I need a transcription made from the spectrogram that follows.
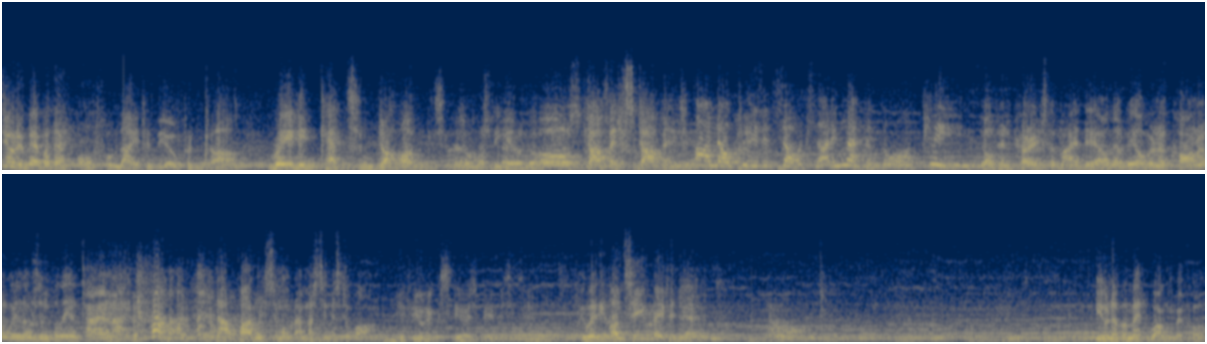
Do you remember that awful night in the open car? Raining cats and dogs. It was almost a year ago. Oh, stop it, stop it. Oh, no, please, it's so exciting. Let them go on, please. Don't encourage them, my dear. They'll be over in a corner. We'll lose them for the entire night. now, pardon me just a moment. I must see Mr. Wong. If you'll excuse me, Mrs. Edwards. Be with you later. I'll see you later, Jan. Now, Wong. You've never met Wong before.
